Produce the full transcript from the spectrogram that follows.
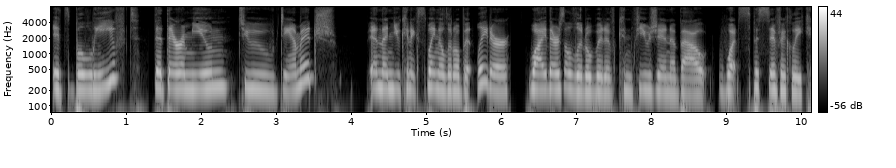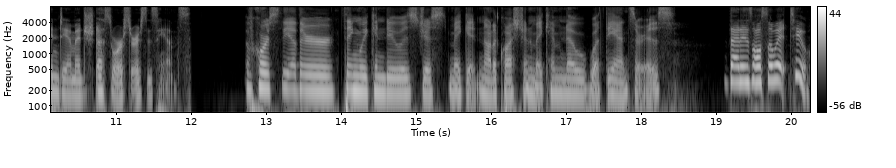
it's believed that they're immune to damage. And then you can explain a little bit later why there's a little bit of confusion about what specifically can damage a sorceress's hands. Of course, the other thing we can do is just make it not a question, make him know what the answer is. That is also it, too.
